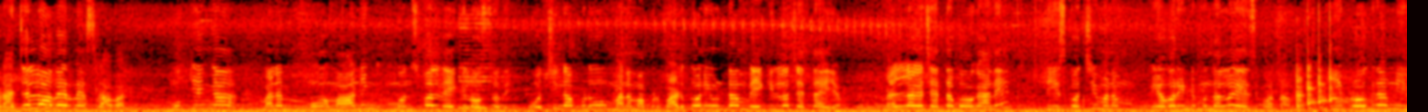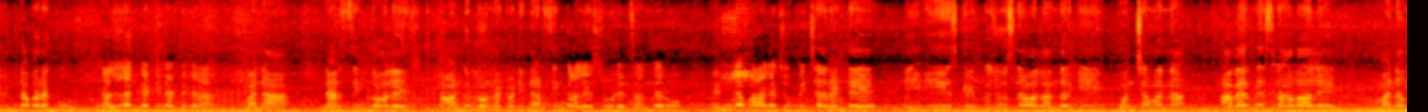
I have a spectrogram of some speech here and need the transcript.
ప్రజల్లో అవేర్నెస్ రావాలి. ముఖ్యంగా మనం మార్నింగ్ మున్సిపల్ వెహికల్ వస్తుంది. వచ్చినప్పుడు మనం అప్పుడు పడుకొని ఉంటాం వెహికల్లో చెత్త వేయం. మెల్లగా చెత్త పోగానే తీసుకొచ్చి మనం ఎవరింటి ముందల్లో వేసిపోతాం. ఈ ప్రోగ్రామ్ని ఇంతవరకు కళ్ళకు కట్టినట్టుగా మన నర్సింగ్ కాలేజ్ తాండూరులో ఉన్నటువంటి నర్సింగ్ కాలేజ్ స్టూడెంట్స్ అందరూ ఎంత బాగా చూపించారంటే ఈ స్క్రిప్ట్ చూసిన వాళ్ళందరికీ కొంచెమన్నా అవేర్నెస్ రావాలి. మనం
